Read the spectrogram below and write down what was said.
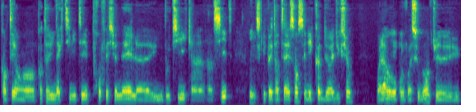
Quand tu as une activité professionnelle, euh, une boutique, un, un site, Mm. ce qui peut être intéressant, c'est les codes de réduction. Voilà, on, on voit souvent, tu,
